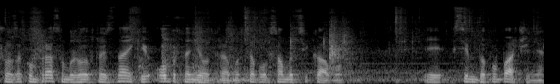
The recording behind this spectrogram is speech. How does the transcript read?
Що за компресор, можливо, хтось знає, який оберт на нього треба. Це було саме цікаво. І всім до побачення.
